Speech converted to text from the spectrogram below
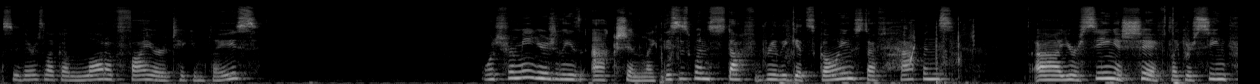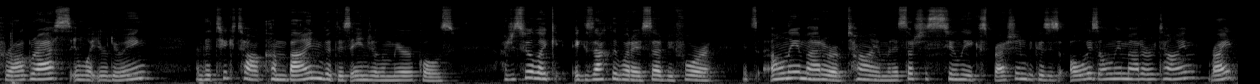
So there's like a lot of fire taking place. which for me usually is action. Like this is when stuff really gets going, stuff happens. Uh, you're seeing a shift, like you're seeing progress in what you're doing. And the tick-tock combined with this angel of miracles, I just feel like exactly what I said before. It's only a matter of time, and it's such a silly expression because it's always only a matter of time, right?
